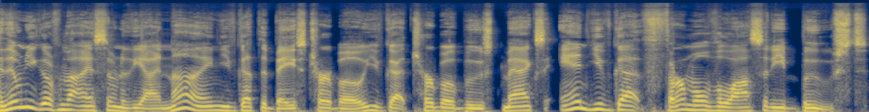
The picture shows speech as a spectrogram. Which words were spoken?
And then when you go from the i7 to the i9, you've got the base turbo, you've got turbo boost max, and you've got thermal velocity boost.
